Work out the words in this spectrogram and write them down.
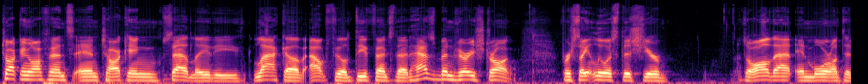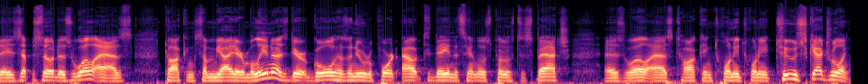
talking offense, and talking, sadly, the lack of outfield defense that has been very strong for St. Louis this year. So all that and more on today's episode, as well as talking some Yadier Molina, as Derrick Goold has a new report out today in the St. Louis Post-Dispatch, as well as talking 2022 scheduling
